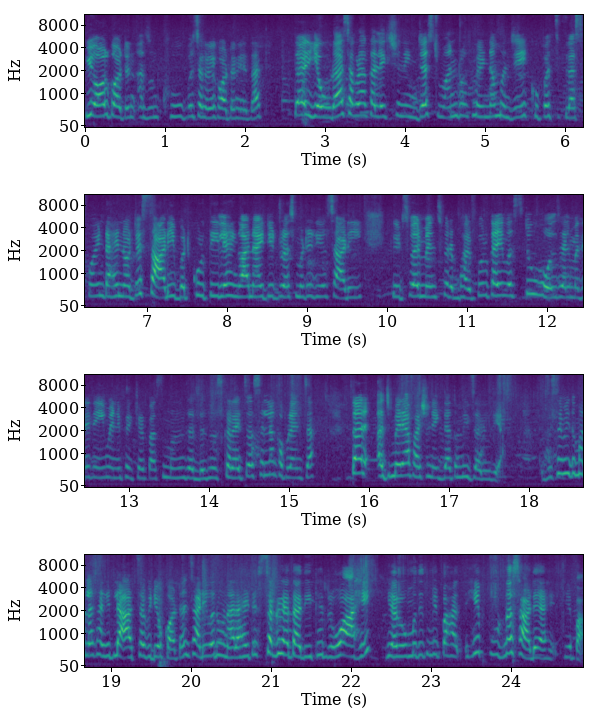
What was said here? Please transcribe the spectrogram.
pure cotton अजून खूप सगळे कॉटन येतात. तर एवढा सगळा collection in just one roof मिळणं म्हणजे खूपच प्लस पॉईंट आहे. Not just sari but kurti lehenga nightie dress material sari kidswear menswear भरपूर काही वस्तू होलसेलमध्ये तेही मॅन्युफॅक्चरपासून म्हणून जर बिझनेस करायचा असेल ना कपड्यांचा तर अजमेरा फॅशन एकदा तुम्ही जरूर या. जसं मी तुम्हाला सांगितलं आजचा व्हिडिओ कॉटन साडीवर होणार आहे. ते सगळ्यात आधी इथे रो आहे. या रोमध्ये तुम्ही पहा हे पूर्ण साड्या आहेत. हे पहा.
